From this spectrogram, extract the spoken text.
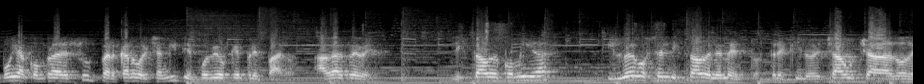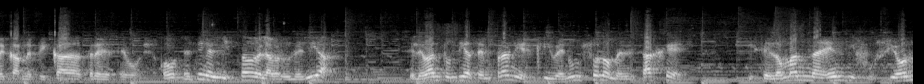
Voy a comprar el super, cargo el changuito y después veo qué preparo. Haga al revés. Listado de comidas, y luego es el listado de elementos, 3 kilos de chaucha, 2 de carne picada, 3 de cebolla. Cuando usted tiene el listado de la verdulería, se levanta un día temprano y escribe en un solo mensaje y se lo manda en difusión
